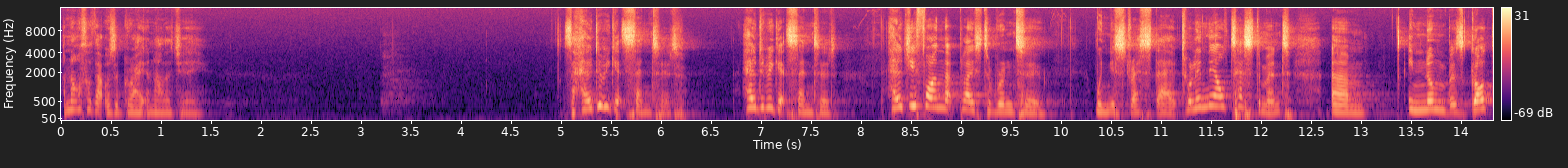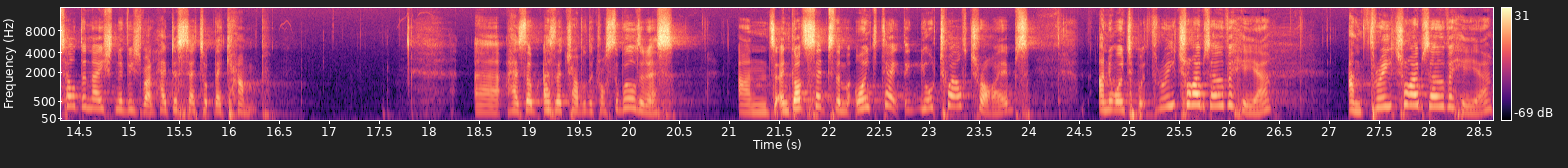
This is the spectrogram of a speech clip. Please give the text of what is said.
And I thought that was a great analogy. So, how do we get centered? How do we get centered? How do you find that place to run to when you're stressed out? Well, in the Old Testament, um, in Numbers, God told the nation of Israel how to set up their camp uh, as, they, as they traveled across the wilderness. And, and God said to them, I want you to take the, your 12 tribes, and I want you to put three tribes over here, and three tribes over here,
